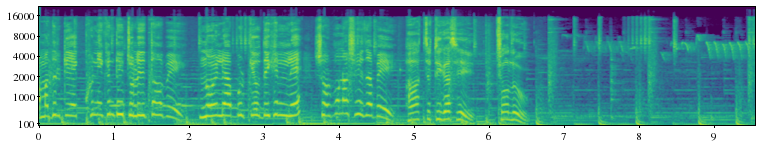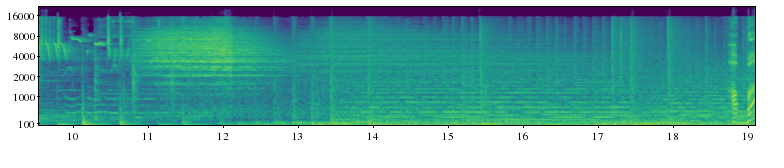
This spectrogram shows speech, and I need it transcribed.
আমাদেরকে এক্ষুনি এখান থেকে চলে যেতে হবে। নইলে আব্বুর কেউ দেখে নিলে সর্বনাশ হয়ে যাবে। আচ্ছা ঠিক আছে। চলো। আব্বা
